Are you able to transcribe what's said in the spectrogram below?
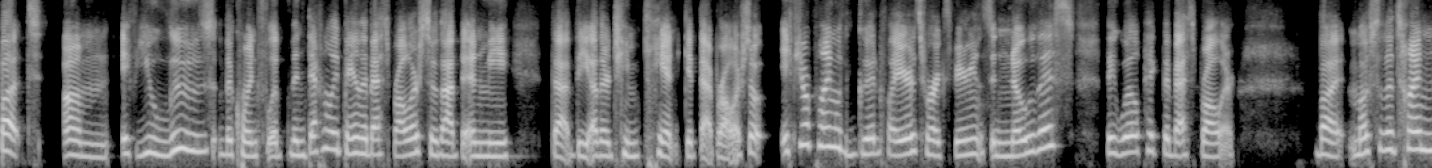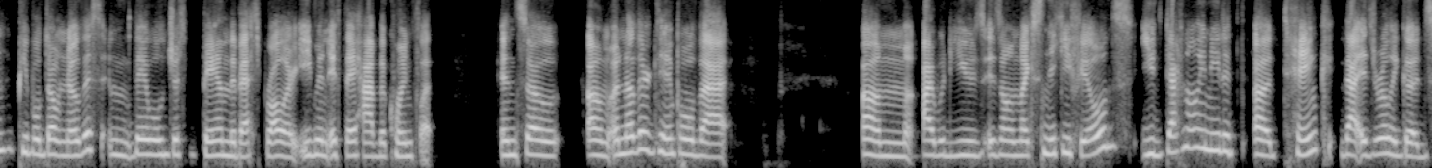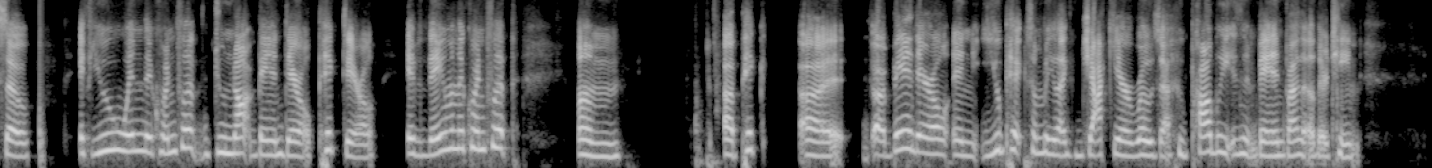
But um, if you lose the coin flip, then definitely ban the best brawler so that the enemy that the other team can't get that brawler. So if you're playing with good players who are experienced and know this, they will pick the best brawler. But most of the time, people don't know this and they will just ban the best brawler, even if they have the coin flip. And so, um, another example that um I would use is on like sneaky fields. You definitely need a, a tank that is really good. So if you win the coin flip, do not ban Daryl. Pick Daryl. If they win the coin flip, um, uh, pick uh, uh ban Daryl, and you pick somebody like Jackie or Rosa, who probably isn't banned by the other team.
